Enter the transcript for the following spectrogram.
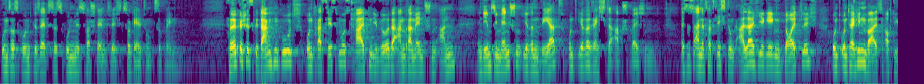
unseres Grundgesetzes unmissverständlich zur Geltung zu bringen. Völkisches Gedankengut und Rassismus greifen die Würde anderer Menschen an, indem sie Menschen ihren Wert und ihre Rechte absprechen. Es ist eine Verpflichtung aller, hiergegen deutlich und unter Hinweis auf die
